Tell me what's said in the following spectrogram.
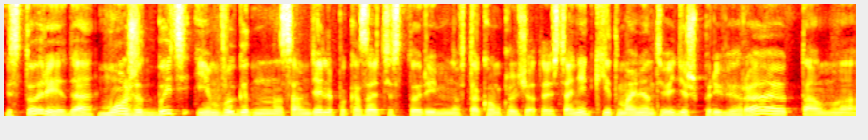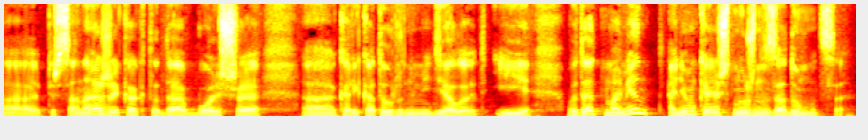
истории, да, может быть, им выгодно на самом деле показать историю именно в таком ключе. То есть они какие-то моменты, видишь, привирают, там э, персонажей как-то, да, больше э, карикатурными делают. И вот этот момент, о нем, конечно, нужно задуматься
